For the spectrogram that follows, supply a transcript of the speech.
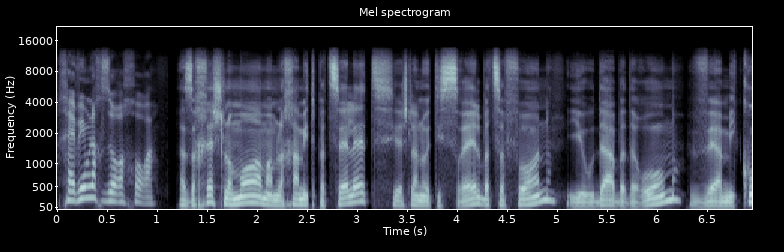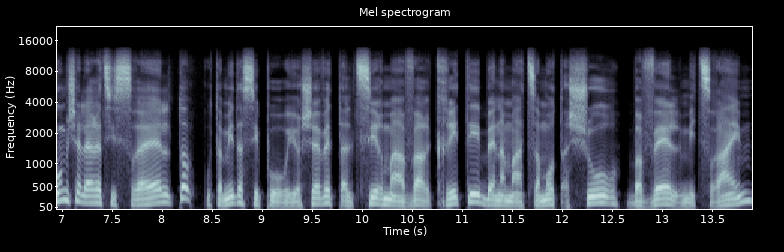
חייבים לחזור אחורה. אז אחרי שלמה הממלכה מתפצלת, יש לנו את ישראל בצפון, יהודה בדרום, והמיקום של ארץ ישראל, טוב, הוא תמיד הסיפור, היא יושבת על ציר מעבר קריטי בין המעצמות אשור, בבל, מצרים.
